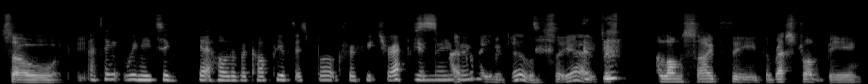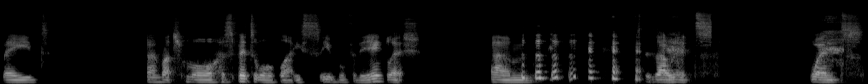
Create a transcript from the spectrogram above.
So, i I think we need to get hold of a copy of this book for future I episode. think we do. So, yeah, just alongside the the restaurant being made a much more hospitable place, even for the English, um Cesar Ritz went,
